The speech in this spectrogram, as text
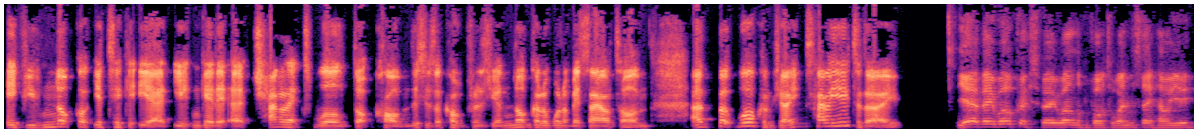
If you've not got your ticket yet, you can get it at channelxworld.com. This is a conference you're not going to want to miss out on. Uh, but welcome, James. How are you today? Yeah, very well, Chris. Very well. Looking forward to Wednesday. How are you?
